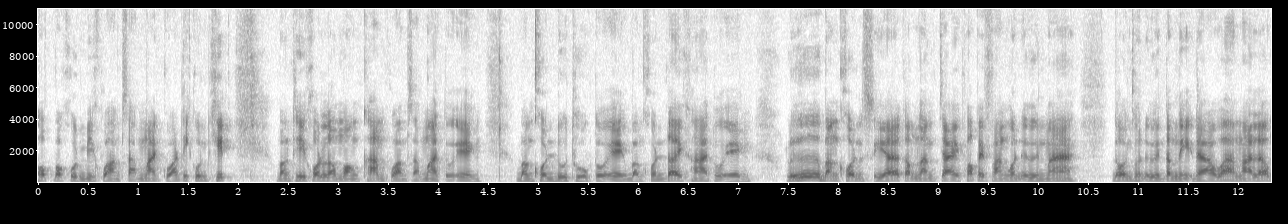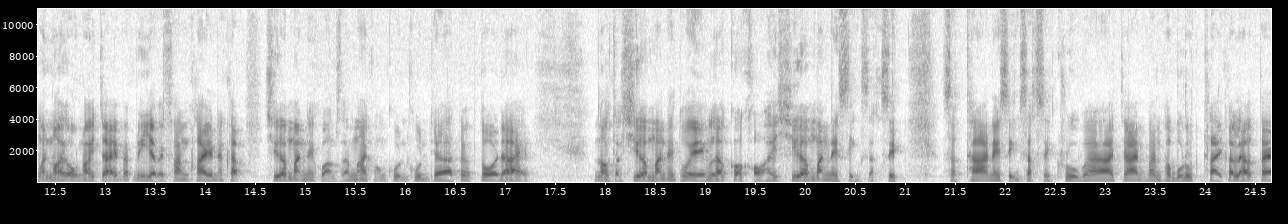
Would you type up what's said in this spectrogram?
พบว่าคุณมีความสามารถกว่าที่คุณคิด บางทีคนเรามองข้ามความสามารถตัวเอง บางคนดูถูกตัวเอง บางคนด้อยค่าตัวเอง หรือบางคนเสียกำลังใจ เพราะไปฟังคนอื่นมาโดนคนอื่นตำหนิด่าว่ามาแล้วมันน้อยอกน้อยใจแบบนี้อย่าไปฟังใครนะครับ เชื่อมั่นในความสามารถของคุณคุณจะเติบโตได้ นอกจากเชื่อมั่นในตัวเอง แล้วก็ขอให้เชื่อมั่นในสิ่งศักดิ์สิทธิ์ศรัทธาในสิ่งศักดิ์สิทธิ์ครูบาอาจารย์บรรพบุรุษใครก็แล้วแต่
